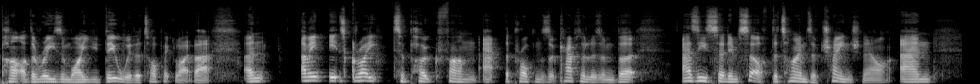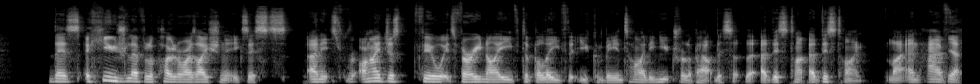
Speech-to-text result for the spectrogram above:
part of the reason why you deal with a topic like that. And I mean, it's great to poke fun at the problems of capitalism, but as he said himself, the times have changed now, and there's a huge level of polarization that exists, and it's. I just feel it's very naive to believe that you can be entirely neutral about this at, the, at this time. At this time, like, and have Yeah.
